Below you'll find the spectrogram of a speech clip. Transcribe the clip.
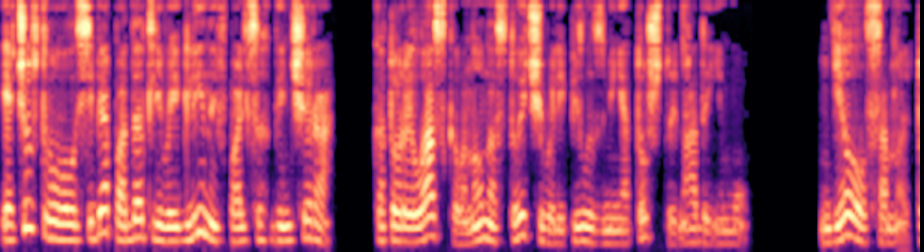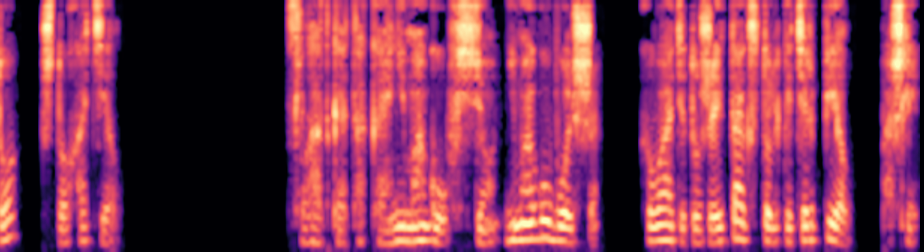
Я чувствовала себя податливой глиной в пальцах гончара, который ласково, но настойчиво лепил из меня то, что надо ему. Делал со мной то, что хотел. Сладкая такая, не могу, все, не могу больше. Хватит уже, и так столько терпел. Пошли.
